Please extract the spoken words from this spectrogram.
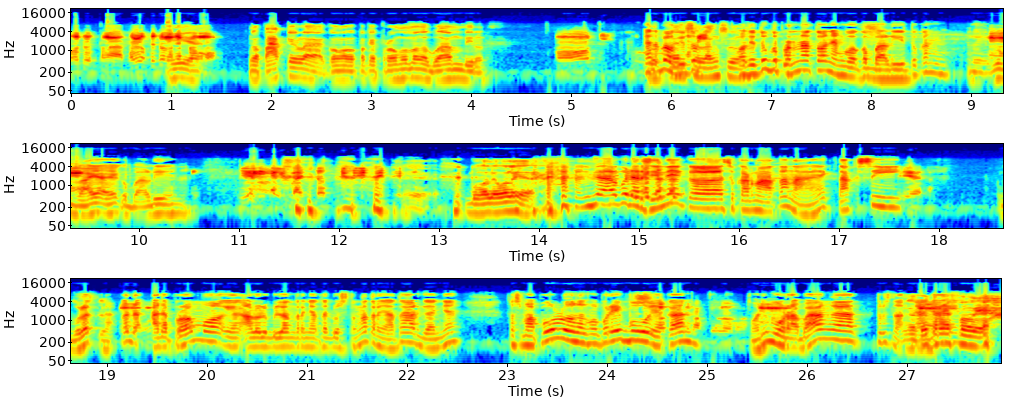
Oh, dua setengah. Tapi waktu itu nggak Iya. promo. Nggak pakai lah. Kalau nggak pakai promo mah nggak gua ambil. Oh, gitu. Eh tapi waktu itu langsung. waktu itu gue pernah ton yang gue ke Bali itu kan gue gaya ya ke Bali. Iya, bacot. Eh, boleh boleh ya. Enggak, gue dari sini ke Soekarno Hatta naik taksi. Iya. Gue liat lah, ada ada promo yang Alul bilang ternyata dua setengah ternyata harganya 150, 150 ribu ya kan. 50. Wah ini murah banget. Terus nak Nggak tahu travel ya.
